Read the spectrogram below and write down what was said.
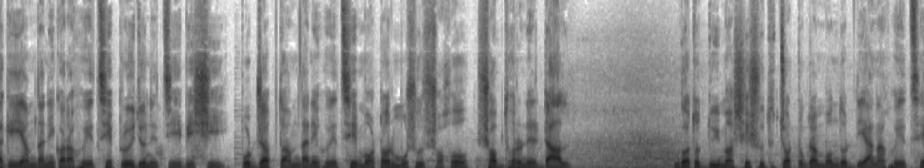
আগেই আমদানি করা হয়েছে, প্রয়োজনের চেয়ে বেশি। পর্যাপ্ত আমদানি হয়েছে মটর, মসুর সহ সব ধরনের ডাল। গত দুই মাসে শুধু চট্টগ্রাম বন্দর দিয়ে আনা হয়েছে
